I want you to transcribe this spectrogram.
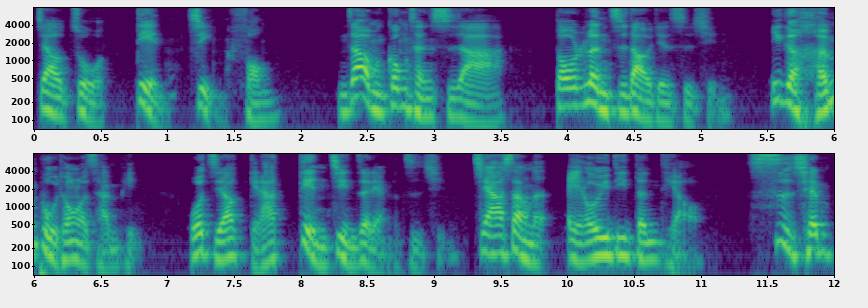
叫做电竞风。你知道我们工程师啊，都认知到一件事情：一个很普通的产品，我只要给它“电竞”这两个字情，加上了 LED 灯条，四千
